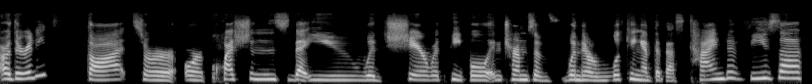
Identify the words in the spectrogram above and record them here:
are there any thoughts or or questions that you would share with people in terms of when they're looking at the best kind of visa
